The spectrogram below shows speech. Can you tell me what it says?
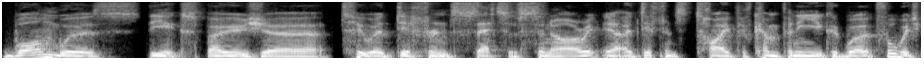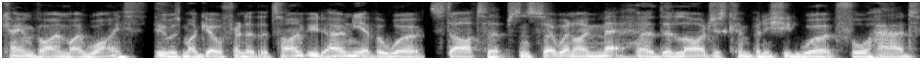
One was the exposure to a different set of scenario, a different type of company you could work for, which came via my wife, who was my girlfriend at the time, who'd only ever worked startups. And so when I met her, the largest company she'd worked for had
